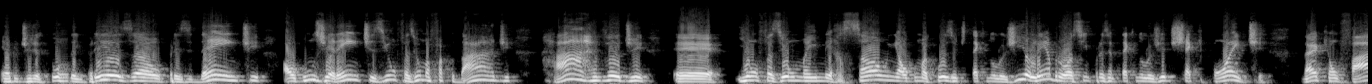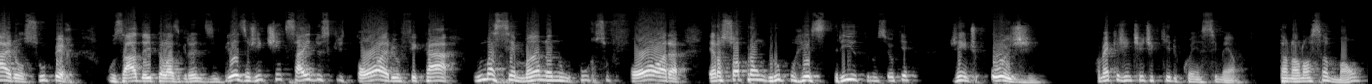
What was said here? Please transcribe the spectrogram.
era o diretor da empresa, o presidente, alguns gerentes iam fazer uma faculdade, Harvard, é, iam fazer uma imersão em alguma coisa de tecnologia. Eu lembro, assim, por exemplo, tecnologia de checkpoint, né, que é um firewall super usado aí pelas grandes empresas. A gente tinha que sair do escritório, ficar uma semana num curso fora, era só para um grupo restrito, não sei o quê. Gente, hoje, como é que a gente adquire conhecimento? Está na nossa mão.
